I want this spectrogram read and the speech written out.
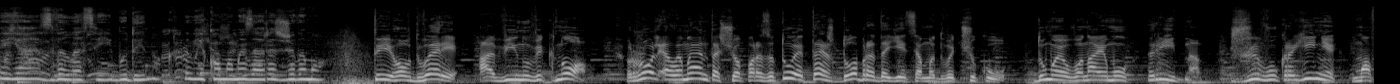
Я звела свій будинок, в якому ми зараз живемо. Ти його в двері, а він у вікно. Роль елемента, що паразитує, теж добре дається Медведчуку. Думаю, вона йому рідна. Жив в Україні, мав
